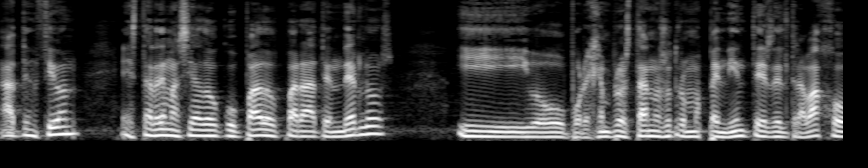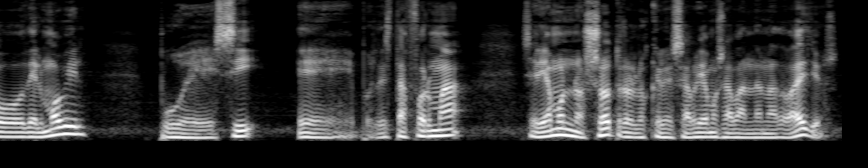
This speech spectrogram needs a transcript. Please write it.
atención, estar demasiado ocupados para atenderlos y, o por ejemplo, estar nosotros más pendientes del trabajo o del móvil. Pues sí, eh, pues de esta forma seríamos nosotros los que les habríamos abandonado a ellos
